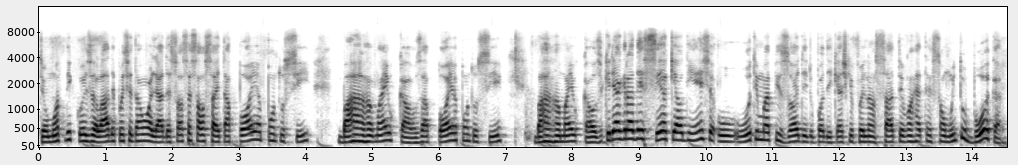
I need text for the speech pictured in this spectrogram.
Tem um monte de coisa lá, depois você dá uma olhada, é só acessar o site apoia.se barra Ramaio Caos, apoia.se barra Ramaio Caos. Eu queria agradecer aqui a audiência, o, o, último episódio do podcast que foi lançado teve uma retenção muito boa, cara.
